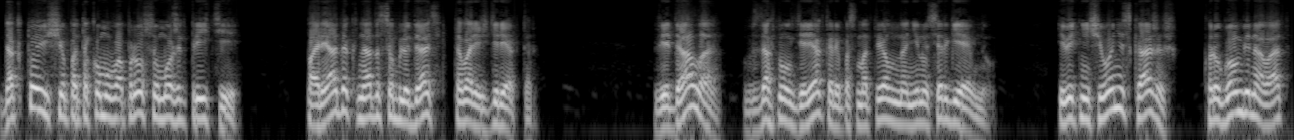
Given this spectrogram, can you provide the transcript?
Да кто еще по такому вопросу может прийти? Порядок надо соблюдать, товарищ директор». «Видала?» — вздохнул директор и посмотрел на Нину Сергеевну. «И ведь ничего не скажешь, кругом виноват».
